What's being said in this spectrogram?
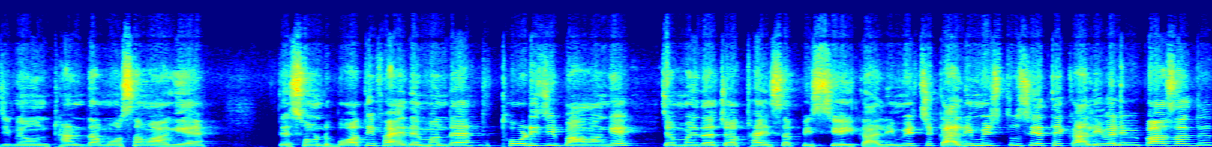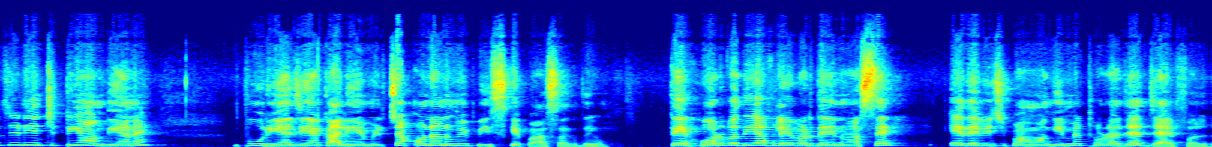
ਜਿਵੇਂ ਹੁਣ ਠੰਡ ਦਾ ਮੌਸਮ ਆ ਗਿਆ ਹੈ, ਤੇ ਸੁੰਡ ਬਹੁਤ ਹੀ ਫਾਇਦੇਮੰਦ ਹੈ। ਤੇ ਥੋੜੀ ਜੀ ਪਾਵਾਂਗੇ, ਚਮਚ ਦਾ ਚੌਥਾ ਹਿੱਸਾ ਪੀਸੀ ਹੋਈ ਕਾਲੀ ਮਿਰਚ। ਕਾਲੀ ਮਿਰਚ ਤੁਸੀਂ ਇੱਥੇ ਕਾਲੀ ਵਾਲੀ ਵੀ ਪਾ ਸਕਦੇ ਹੋ, ਜਿਹੜੀਆਂ ਚਿੱਟੀਆਂ ਹੁੰਦੀਆਂ ਨੇ ਭੂਰੀਆਂ ਜੀਆਂ ਕਾਲੀਆਂ ਮਿਰਚਾਂ ਉਹਨਾਂ ਨੂੰ ਵੀ ਪੀਸ ਕੇ ਪਾ ਸਕਦੇ ਹੋ। ਤੇ ਹੋਰ ਵਧੀਆ ਫਲੇਵਰ ਦੇਣ ਵਾਸਤੇ ਇਹਦੇ ਵਿੱਚ ਪਾਵਾਂਗੀ ਮੈਂ ਥੋੜਾ ਜਿਹਾ ਜਾਇਫਲ।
